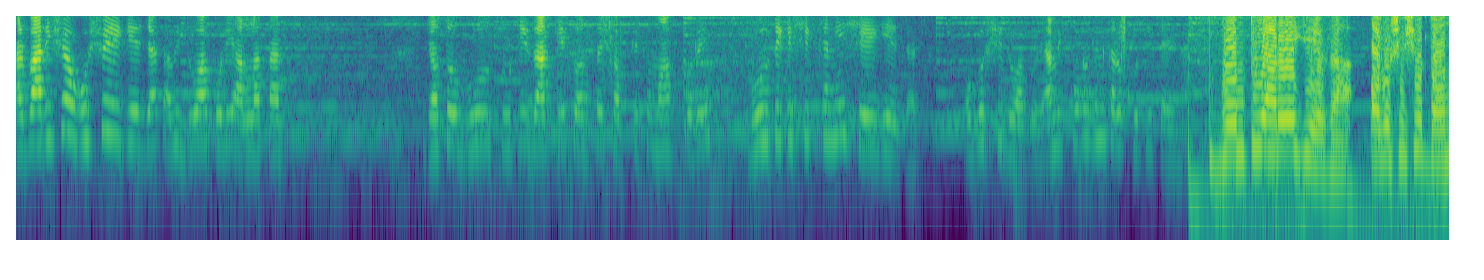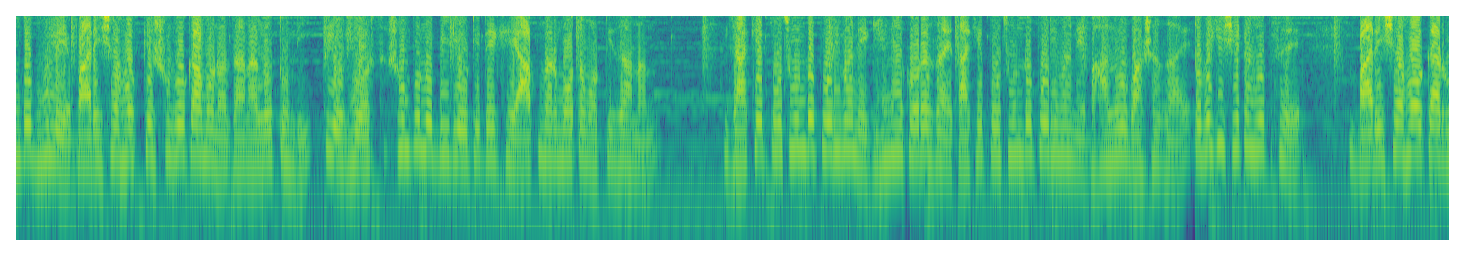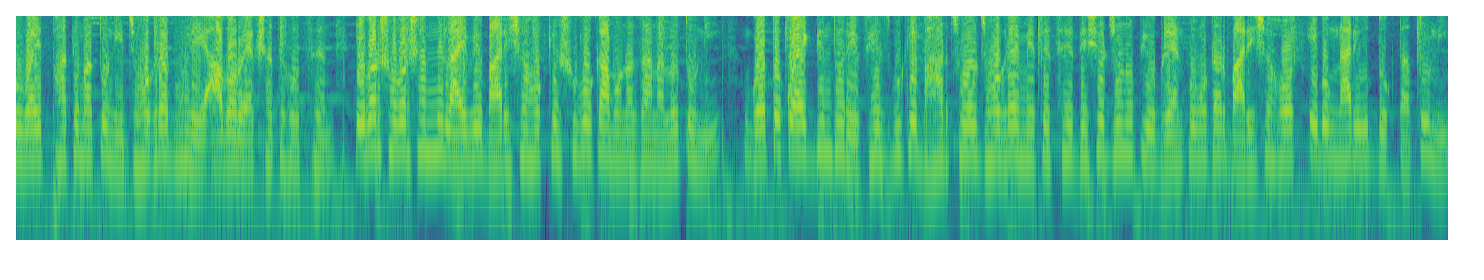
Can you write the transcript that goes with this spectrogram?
আর বারিশা অবশ্যই এগিয়ে যাক। আমি দোয়া করি আল্লাহ তার যত ভুল ত্রুটি, যা কিছু আছে সব কিছু মাফ করে, ভুল থেকে শিক্ষা নিয়ে সে এগিয়ে যাক। অবশ্যই দোয়া করি। আমি কোনোদিন কারও ক্ষতি চাই না। বোনটি আরও এগিয়ে যা। অবশেষে দ্বন্দ্ব ভুলে বারিশা হককে শুভকামনা জানালো তনি প্রিয় ভিউয়ার্স সম্পূর্ণ ভিডিওটি দেখে আপনার মতামতটি জানান। যাকে প্রচণ্ড পরিমাণে ঘৃণা করা যায়, তাকে প্রচণ্ড পরিমাণে ভালোবাসা যায়। তবে কি সেটা হচ্ছে? বারিশা হক আর রুবাইত ফাতেমা তনি ঝগড়া ভুলে আবারও একসাথে হচ্ছেন। এবার সবার সামনে লাইভে বারিশা হককে শুভকামনা জানালো তনি। গত কয়েকদিন ধরে ফেসবুকে ভার্চুয়াল ঝগড়ায় মেতেছে দেশের জনপ্রিয় ব্র্যান্ড প্রমোটার বারিশা হক এবং নারী উদ্যোক্তা তনি।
